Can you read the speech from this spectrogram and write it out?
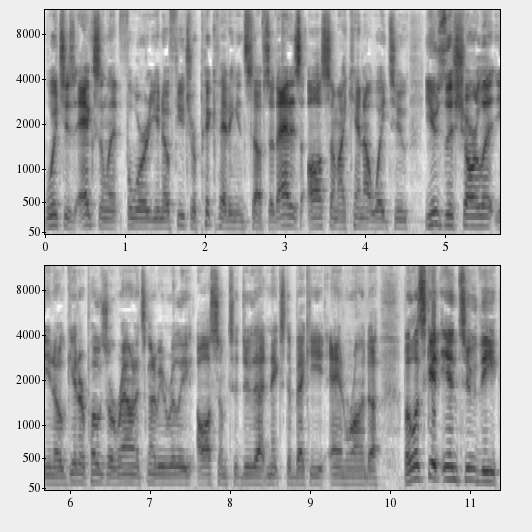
which is excellent for, you know, future pick and stuff. So that is awesome. I cannot wait to use this Charlotte, you know, get her poser around. It's going to be really awesome to do that next to Becky Becky and Ronda. But let's get into the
